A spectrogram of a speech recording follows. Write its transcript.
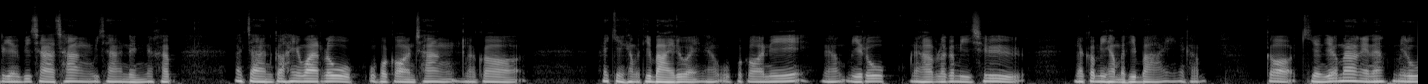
เรียนวิชาช่างวิชาหนึ่งนะครับ อาจารย์ก็ให้วาดรูปอุปกรณ์ช่าง แล้วก็ให้เขียนคำอธิบายด้วยนะครับ อุปกรณ์นี้นะครับมีรูปนะครับ แล้วก็มีชื่อ แล้วก็มีคำอธิบายนะครับ ก็เขียนเยอะมากเลยนะ ไม่รู้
